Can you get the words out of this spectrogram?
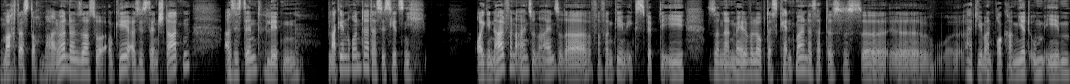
Mhm. mach das doch mal. Ne? Dann sagst du, okay, Assistent starten. Assistent lädt ein Plugin runter. Das ist jetzt nicht original von 1 und 1 oder von, von GMX Web.de, sondern Mailvelope, das kennt man, das hat das ist, äh, äh, hat jemand programmiert, um eben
